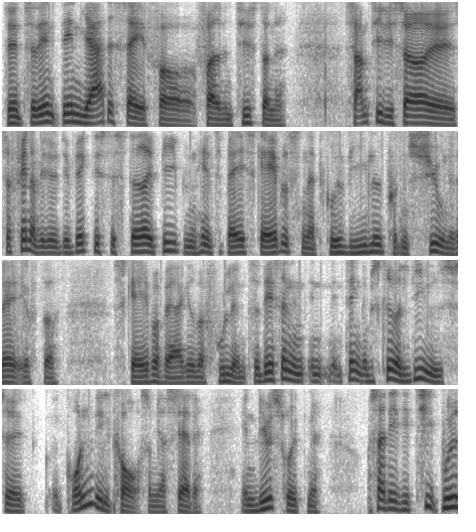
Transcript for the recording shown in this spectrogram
Så, så det, er en, det er en hjertesag for, for adventisterne. Samtidig så, øh, så finder vi det de vigtigste steder i Bibelen helt tilbage i skabelsen, at Gud hvilede på den syvende dag efter skaberværket var fuldendt. Så det er sådan en, en, en ting, der beskriver livets øh, grundvilkår, som jeg ser det. En livsrytme. Og så er det de 10 bud,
